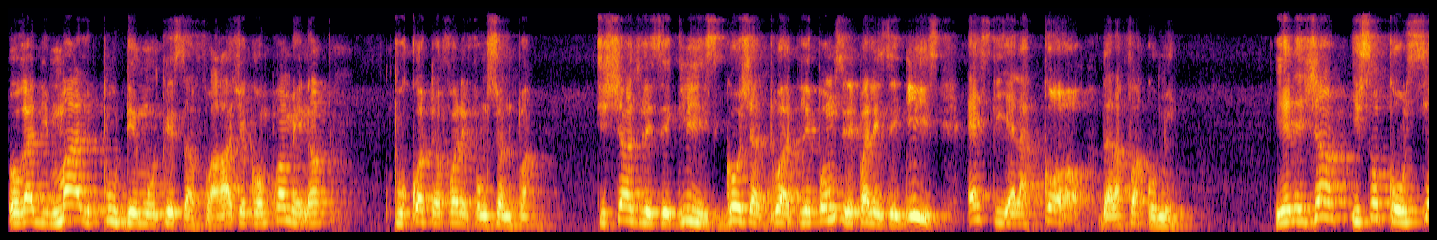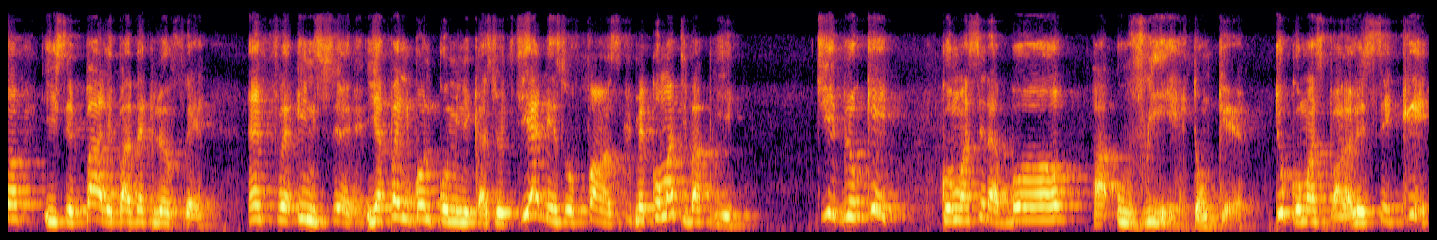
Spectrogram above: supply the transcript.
aura du mal pour démontrer sa foi. Ah, je comprends maintenant pourquoi ta foi ne fonctionne pas. Tu changes les églises, gauche à droite. Le problème, ce n'est pas les églises. Est-ce qu'il y a l'accord dans la foi commune? Il y a des gens, ils sont conscients, ils ne se parlent pas avec leurs frères un frère, une soeur, il n'y a pas une bonne communication, il y a des offenses, mais comment tu vas prier? Tu es bloqué. Commencez d'abord à ouvrir ton cœur. Tout commence par là. Le secret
